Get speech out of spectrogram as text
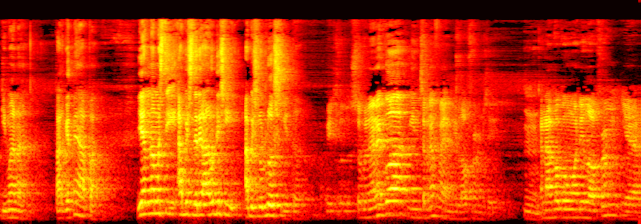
Gimana? Targetnya apa? Yang nggak mesti abis dari Aludi sih, abis lulus gitu. Habis lulus. sebenarnya gue ngincernya pengen di law firm sih Hmm. kenapa gue mau di law firm ya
